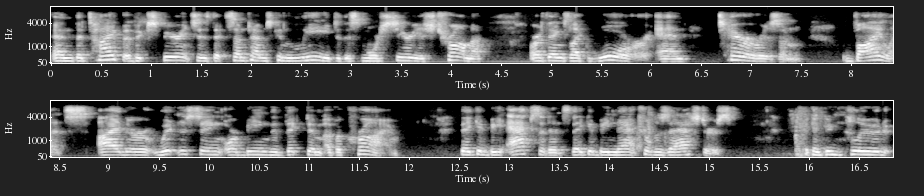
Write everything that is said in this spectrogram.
and the type of experiences that sometimes can lead to this more serious trauma are things like war and terrorism, violence, either witnessing or being the victim of a crime. They can be accidents, they can be natural disasters. It can include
